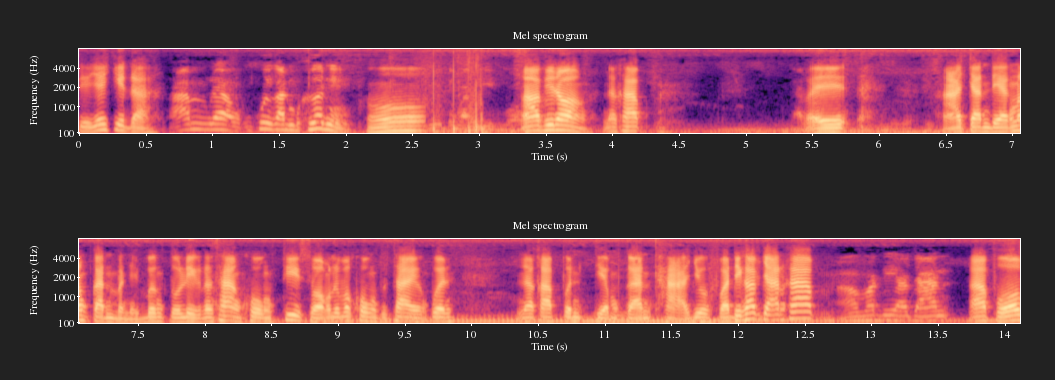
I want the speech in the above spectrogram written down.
ติยายกิดอะถามแล้วคุยกันเมื่อคืนนี่โอ้อ่าพี่น้องนะครับ ไปหาอาจารย์แดงน้ำกันบัดนี้เบื้องตัวเลขแนวทางโค้งที่สองหรือว่าโค้งสุดท้ายของเพิ่นนะครับเพิ่นเตรียมการถ่ายอยู่สวัสดีครับอาจารย์ครับเอาสวัสดีอาจารย์ครับผม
